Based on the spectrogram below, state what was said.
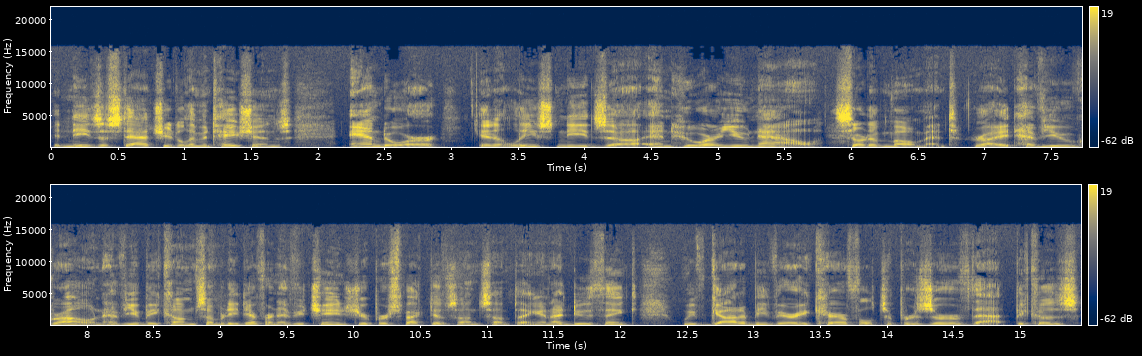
it needs a statute of limitations and or it at least needs a and who are you now sort of moment right have you grown have you become somebody different have you changed your perspectives on something and i do think we've got to be very careful to preserve that because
